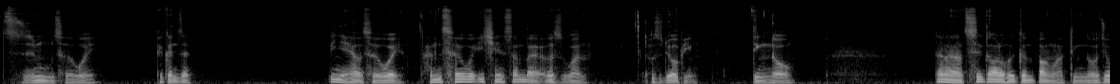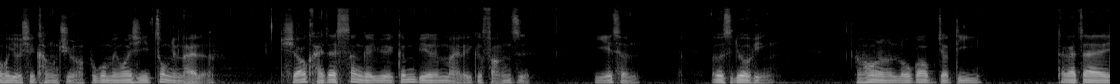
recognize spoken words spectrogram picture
子母车位，哎，更正，并且还有车位，含车位一千三百二十万，二十六平，顶楼。当然吃高了会更棒了，顶楼就会有些抗拒嘛。不过没关系，重点来了，小凯在上个月跟别人买了一个房子，盐埕，二十六平，然后呢楼高比较低，大概在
